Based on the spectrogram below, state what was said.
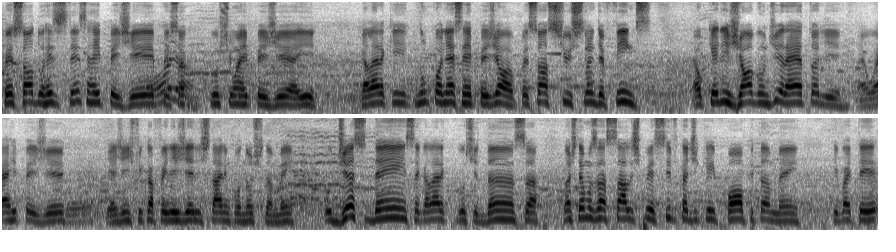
Pessoal do Resistência RPG, Olha. pessoal que curte um RPG aí. Galera que não conhece RPG, ó, o pessoal assistiu Stranger Things, é o que eles jogam direto ali, é o RPG. E a gente fica feliz de eles estarem conosco também. O Just Dance, a galera que curte dança. Nós temos a sala específica de K-pop também, que vai ter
